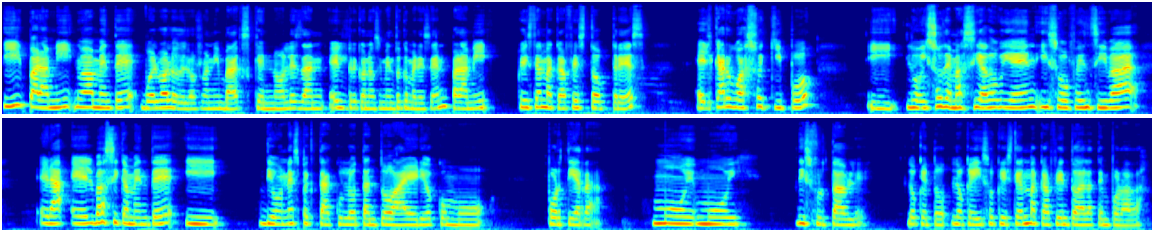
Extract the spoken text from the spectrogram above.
Y para mí, nuevamente, vuelvo a lo de los running backs que no les dan el reconocimiento que merecen. Para mí, Christian McCaffrey es top 3. Él cargó a su equipo y lo hizo demasiado bien y su ofensiva era él básicamente y dio un espectáculo tanto aéreo como por tierra. Muy, muy disfrutable lo que, lo que hizo Christian McCaffrey en toda la temporada.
